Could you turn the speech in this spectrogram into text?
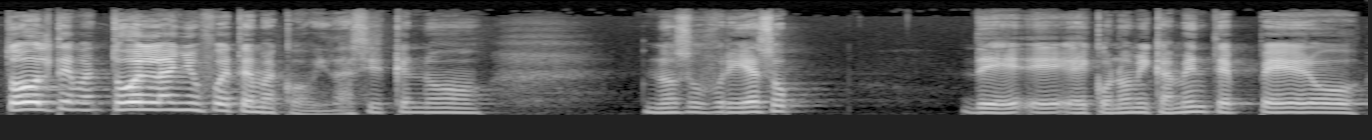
Todo el tema, todo el año fue tema COVID, así que no, no sufrí eso de, eh, económicamente, pero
